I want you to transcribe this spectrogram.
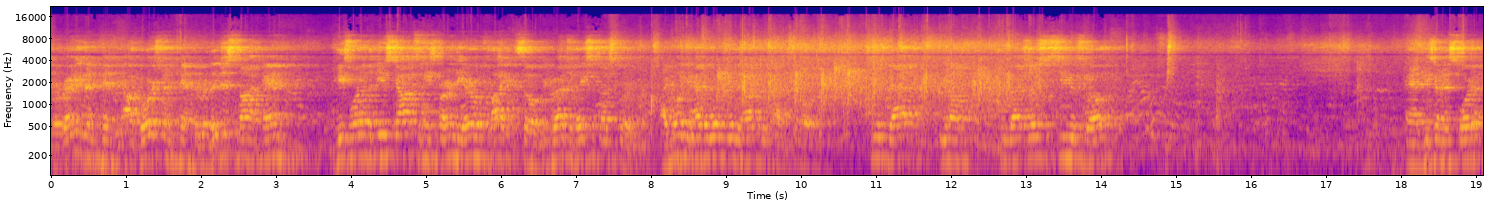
the readyman pin, the outdoorsman pin, the religious knot, and he's one of the new scouts and he's earned the arrow of light. So congratulations, Asfar. I know you had to work really hard for that. So his dad, you know, congratulations to you as well. And he's going to escort it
